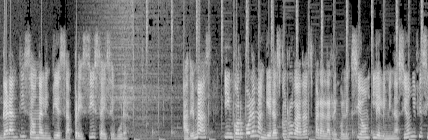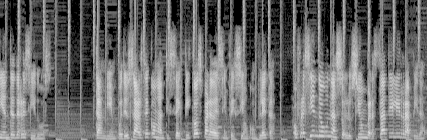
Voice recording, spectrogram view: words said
garantiza una limpieza precisa y segura. Además, Incorpora mangueras corrugadas para la recolección y eliminación eficiente de residuos. También puede usarse con antisépticos para desinfección completa, ofreciendo una solución versátil y rápida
